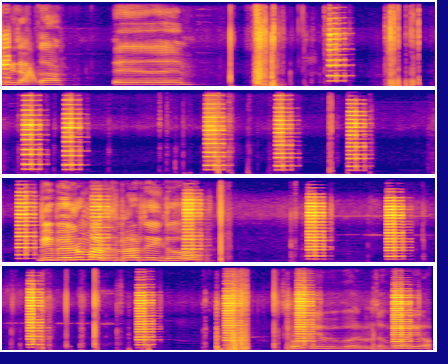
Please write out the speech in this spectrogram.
Dur bir dakika. Ee... Bir bölüm vardı. Neredeydi o? Çok bir bölümdü var ya.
